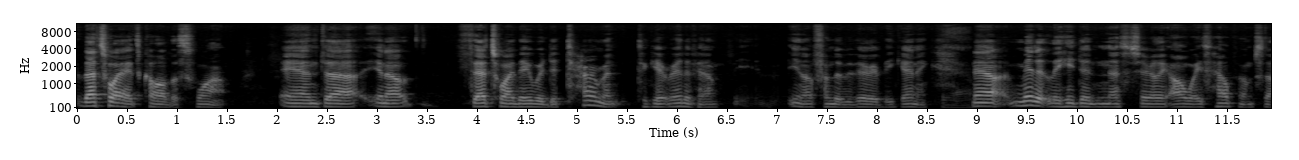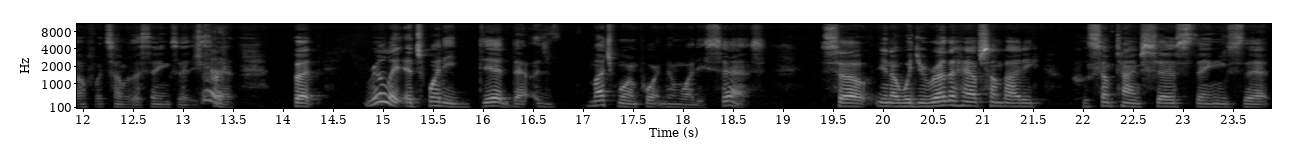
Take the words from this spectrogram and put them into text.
that's why it's called the swamp. And, uh, you know, that's why they were determined to get rid of him you know, from the very beginning. Yeah. Now, admittedly, he didn't necessarily always help himself with some of the things that he sure. said, but really, it's what he did that was much more important than what he says. So, you know, would you rather have somebody who sometimes says things that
